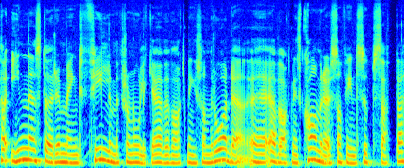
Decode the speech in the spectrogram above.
ta in en större mängd film från olika övervakningsområden, eh, övervakningskameror som finns uppsatta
